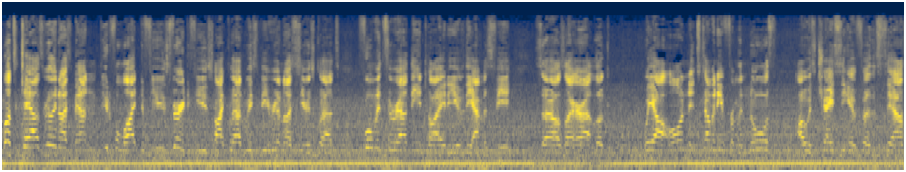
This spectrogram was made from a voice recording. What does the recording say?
Lots of cows, really nice mountain, beautiful light, diffused, very diffused, high cloud wispy, real nice cirrus clouds forming throughout the entirety of the atmosphere. So I was like, all right, look, we are on. It's coming in from the north. I was chasing it further south,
